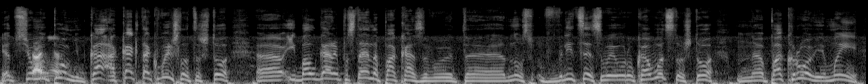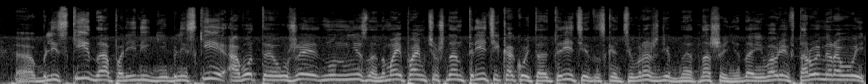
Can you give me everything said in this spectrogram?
это все мы помним. А как так вышло-то, что э, и болгары постоянно показывают, э, ну, в лице своего руководства, что м, по крови мы э, близки, да, по религии близки, а вот э, уже, ну, не знаю, на моей памяти уж, наверное, третий какой-то, третий, так сказать, враждебное отношение, да, и во время Второй мировой,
